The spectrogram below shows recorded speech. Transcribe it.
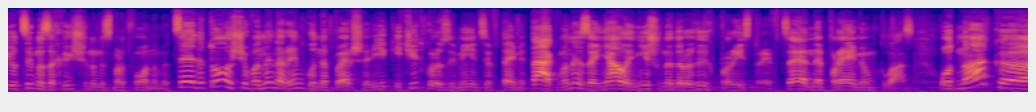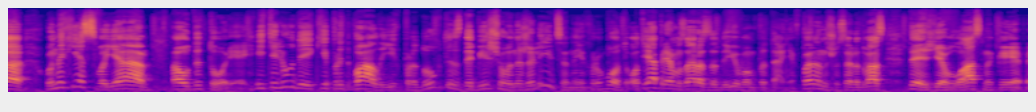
і оцими захищеними смартфонами. Це до того, що вони на ринку не перший рік і чітко розуміються в темі. Так, вони зайняли нішу недорогих пристроїв, це не преміум клас. Однак е, у них є своя аудиторія. І ті люди, які придбали їх продукти, здебільшого не жаліються на їх роботу. От я прямо зараз задаю вам питання. Впевнений, що серед вас теж є власники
